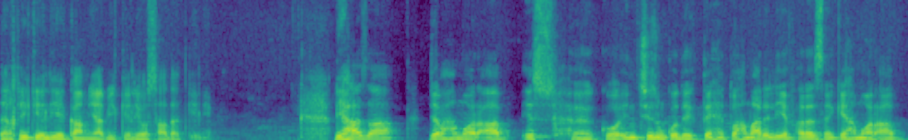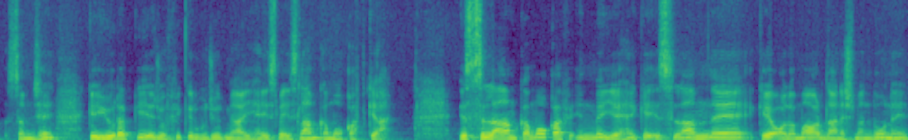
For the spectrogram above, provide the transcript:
तरक्की के लिए, कामयाबी के लिए और सादत के लिए। लिहाजा जब हम और आप इस को, इन चीज़ों को देखते हैं तो हमारे लिए फ़र्ज़ है कि हम और आप समझें कि यूरोप की ये जो फ़िक्र वजूद में आई है, इसमें इस्लाम का मौक़ क्या है। इस्लाम का मौक़ इनमें यह है कि इस्लाम ने, के और दानशमंदों ने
